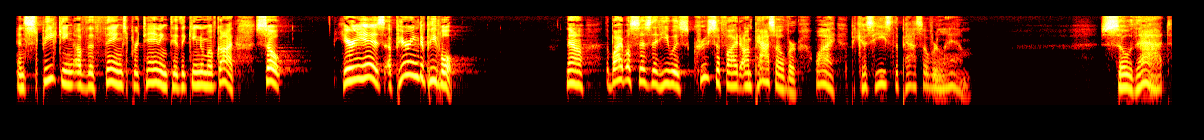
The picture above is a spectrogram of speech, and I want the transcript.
and speaking of the things pertaining to the kingdom of God. So here he is appearing to people. Now, the Bible says that he was crucified on Passover. Why? Because he's the Passover lamb. So that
